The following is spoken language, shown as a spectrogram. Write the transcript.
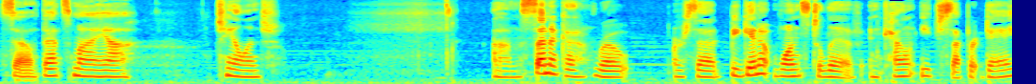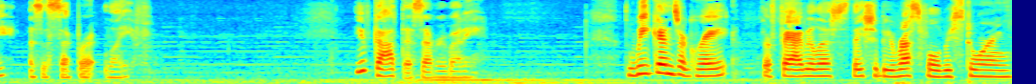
So that's my uh, challenge. Um, Seneca wrote or said, Begin at once to live and count each separate day as a separate life. You've got this, everybody. The weekends are great. They're fabulous. They should be restful, restoring.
